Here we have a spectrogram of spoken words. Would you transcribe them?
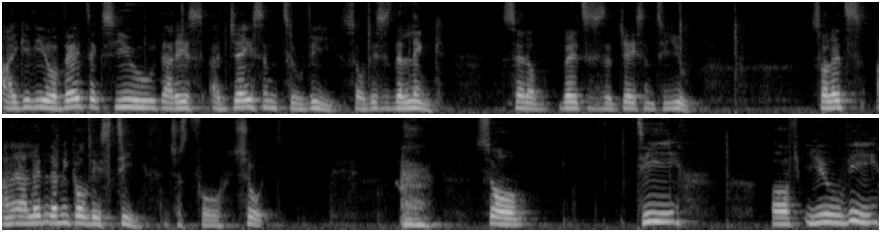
I give you a vertex u that is adjacent to v. So this is the link, set of vertices adjacent to u. So let's, uh, let, let me call this T, just for short. so T of UV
